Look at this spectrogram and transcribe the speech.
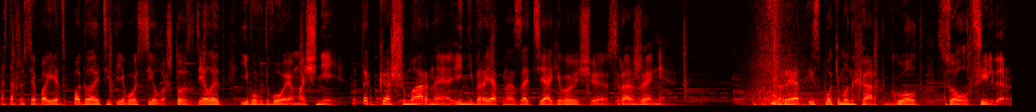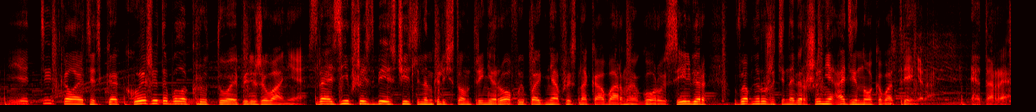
оставшийся боец поглотит его силу, что сделает его вдвое мощнее. Это кошмарное и невероятно затягивающее сражение. Red из Pokemon Heart Gold Soul Silver. Етить колотить, какое же это было крутое переживание. Сразившись с бесчисленным количеством тренеров и поднявшись на коварную гору Сильвер, вы обнаружите на вершине одинокого тренера это Red.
